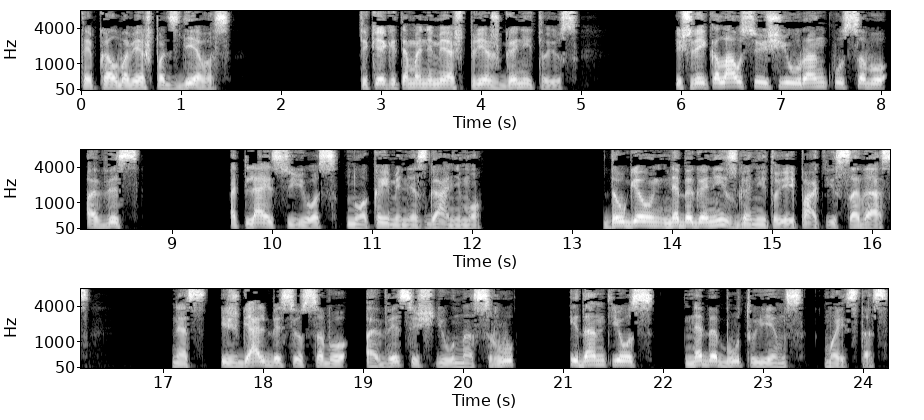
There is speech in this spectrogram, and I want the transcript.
Taip kalba viešpats Dievas. Tikėkite manimi aš prieš ganytojus. Išreikalausiu iš jų rankų savo avis. Atleisiu juos nuo kaiminės ganimo. Daugiau nebeganys ganytojai patys savęs, nes išgelbėsiu savo avis iš jų nasrų, įdant jos nebebūtų jiems maistas.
